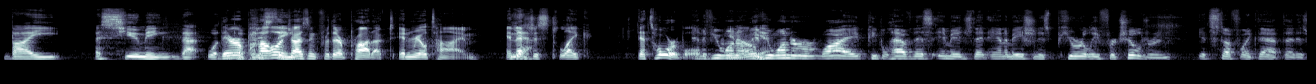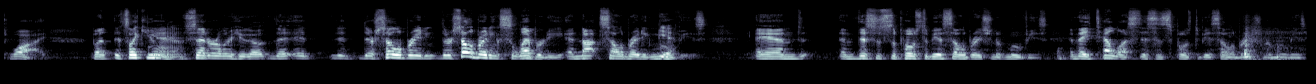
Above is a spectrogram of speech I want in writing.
by assuming that what they're the populist thing- apologizing for their product in real time, and that's Yeah. just like that's horrible. And if you want to, know? if you wonder why people have this image that animation is purely for children, it's stuff like that that is why. But it's like you Yeah. said earlier, Hugo. That it, they're celebrating they're celebrating celebrity and not celebrating Yeah. movies. And and this is supposed to be a celebration of movies, and they tell us this is supposed to be a celebration of movies.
